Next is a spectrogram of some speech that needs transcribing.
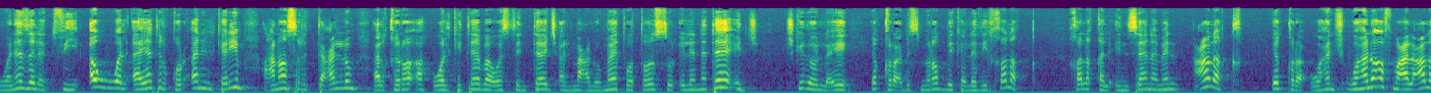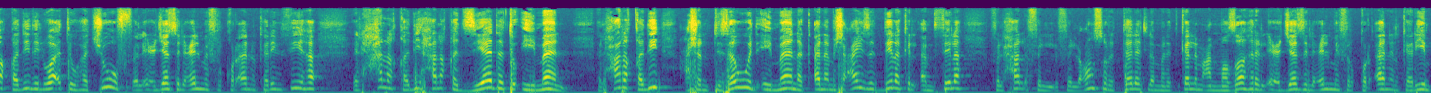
ونزلت في أول آيات القرآن الكريم عناصر التعلم القراءة والكتابة واستنتاج المعلومات والتوصل إلى النتائج. مش كده ولا إيه؟ اقرأ باسم ربك الذي خلق. خلق الإنسان من علق. اقرأ وهنش... وهنقف مع العلقة دي دلوقتي وهتشوف الإعجاز العلمي في القرآن الكريم فيها. الحلقة دي حلقة زيادة إيمان. الحلقة دي عشان تزود إيمانك. أنا مش عايز أديلك الأمثلة في, الحل... في, في العنصر الثالث لما نتكلم عن مظاهر الإعجاز العلمي في القرآن الكريم.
